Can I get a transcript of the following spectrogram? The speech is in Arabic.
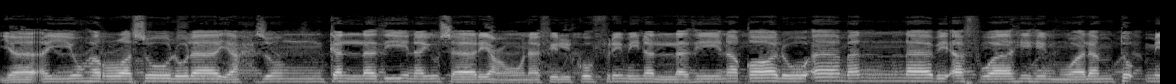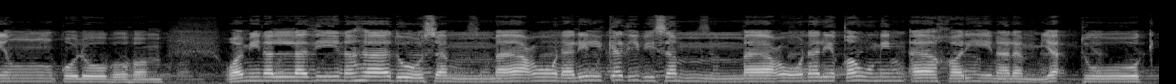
يا أيها الرسول لا يحزنك الذين يسارعون في الكفر من الذين قالوا آمنا بأفواههم ولم تؤمن قلوبهم ومن الذين هادوا سماعون للكذب سماعون لقوم آخرين لم يأتوك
